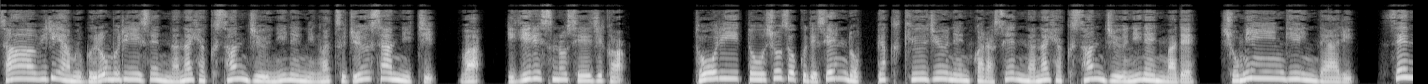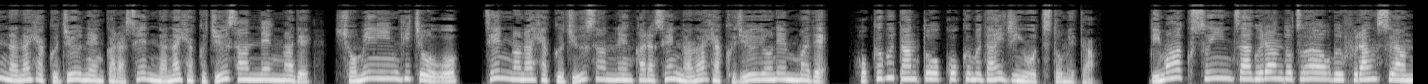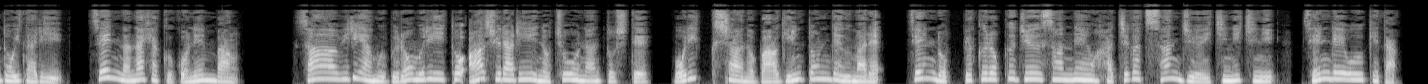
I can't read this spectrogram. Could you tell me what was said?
サー・ウィリアム・ブロムリー1732年2月13日は、イギリスの政治家。トーリー党所属で1690年から1732年まで庶民院議員であり、1710年から1713年まで庶民院議長を、1713年から1714年まで北部担当国務大臣を務めた。リマークス・イン・ザ・グランド・ツアー・オブ・フランス・イタリー。1705年版。サー・ウィリアム・ブロムリーとアーシュラリーの長男として、ウォリックシャーのバーギントンで生まれ、1663年8月31日に洗礼を受けた。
